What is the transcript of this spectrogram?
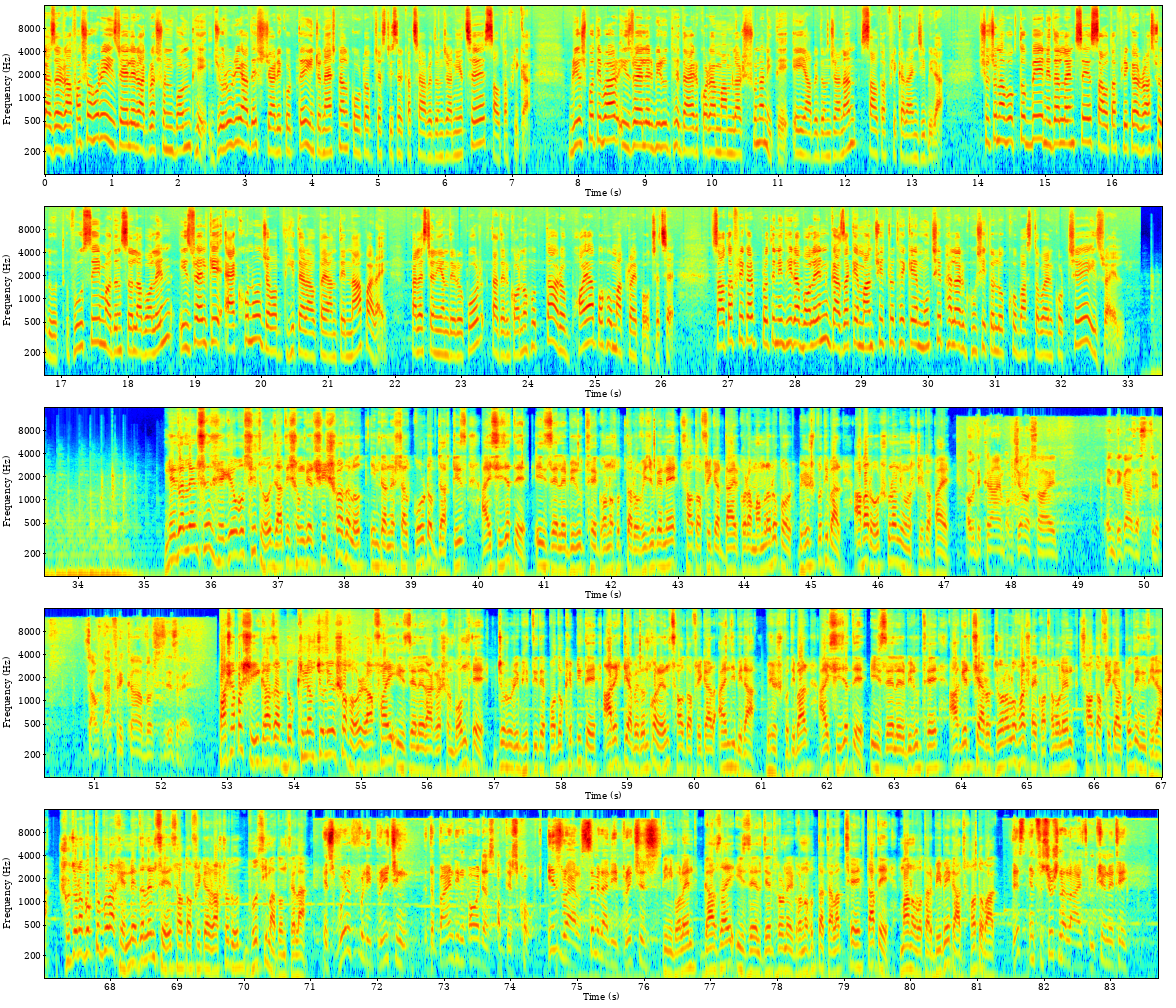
গাজার রাফা শহরে ইসরায়েলের আগ্রাসন বন্ধে জরুরি আদেশ জারি করতে ইন্টারন্যাশনাল কোর্ট অব জাস্টিসের কাছে আবেদন জানিয়েছে সাউথ আফ্রিকা। বৃহস্পতিবার ইসরায়েলের বিরুদ্ধে দায়ের করা মামলার শুনানিতে এই আবেদন জানান সাউথ আফ্রিকার আইনজীবীরা। সূচনা বক্তব্যে নেদারল্যান্ডসে সাউথ আফ্রিকার রাষ্ট্রদূত ভুসি মদনসোলা বলেন, ইসরায়েলকে এখনও জবাবদিহিতার আওতায় আনতে না পারায় প্যালেস্টাইনিয়ানদের ওপর তাদের গণহত্যা আরও ভয়াবহ মাত্রায় পৌঁছেছে। সাউথ আফ্রিকার প্রতিনিধিরা বলেন গাজাকে মানচিত্র থেকে মুছে ফেলার ঘোষিত লক্ষ্য বাস্তবায়ন করছে ইসরায়েল নেদারল্যান্ডসের হেগে অবস্থিত জাতিসংঘের শীর্ষ আদালত ইন্টারন্যাশনাল কোর্ট অব জাস্টিস আইসিজেতে ইসরায়েলের বিরুদ্ধে গণহত্যার অভিযোগ এনে সাউথ আফ্রিকার দায়ের করা মামলার উপর বৃহস্পতিবার আবারও শুনানি অনুষ্ঠিত হয় genocide in the Gaza Strip, South Africa versus Israel. পাশাপাশি গাজার দক্ষিণাঞ্চলীয় শহর রাফাই ইসরায়েলের আগ্রাসন বন্ধে জরুরি ভিত্তিতে পদক্ষেপ নিতে আরেকটি আবেদন করেন সাউথ আফ্রিকার আইনজীবীরা। বৃহস্পতিবার আইসিজেতে ইসরায়েলের বিরুদ্ধে আগের চেয়ে আরও জোরালো ভাষায় কথা বলেন সাউথ আফ্রিকার প্রতিনিধিরা। সূচনা বক্তব্য রাখেন নেদারল্যান্ডসে সাউথ আফ্রিকার রাষ্ট্রদূত Vusi Madonsela. The binding orders of this court. Israel similarly breaches তিনি blen গাজায় ইসরায়েল যে ধরনের গণহত্যা চালাচ্ছে তাতে মানবতার বিবেক আজ হতবাক this institutionalized impunity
